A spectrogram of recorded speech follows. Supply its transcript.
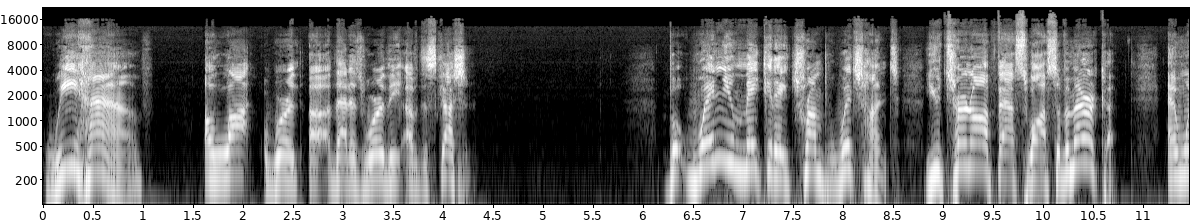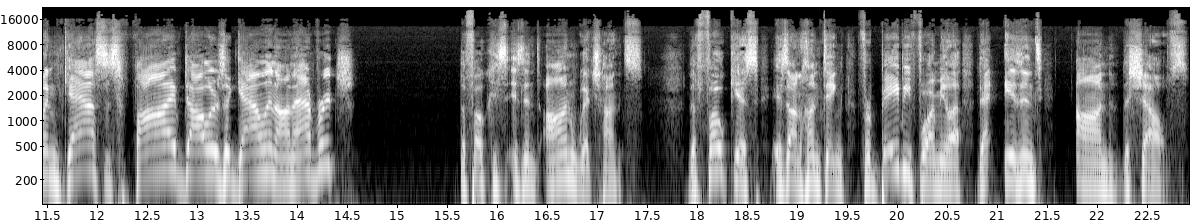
We have a lot worth, uh, that is worthy of discussion. But when you make it a Trump witch hunt, you turn off vast swaths of America. And when gas is $5 a gallon on average, the focus isn't on witch hunts. The focus is on hunting for baby formula that isn't on the shelves.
